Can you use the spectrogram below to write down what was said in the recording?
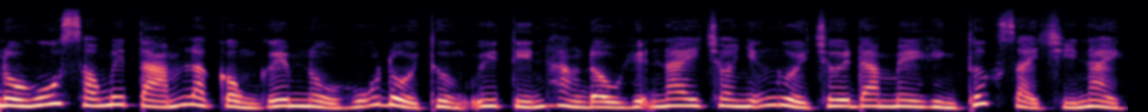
Nổ hũ 68 là cổng game nổ hũ đổi thưởng uy tín hàng đầu hiện nay cho những người chơi đam mê hình thức giải trí này.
